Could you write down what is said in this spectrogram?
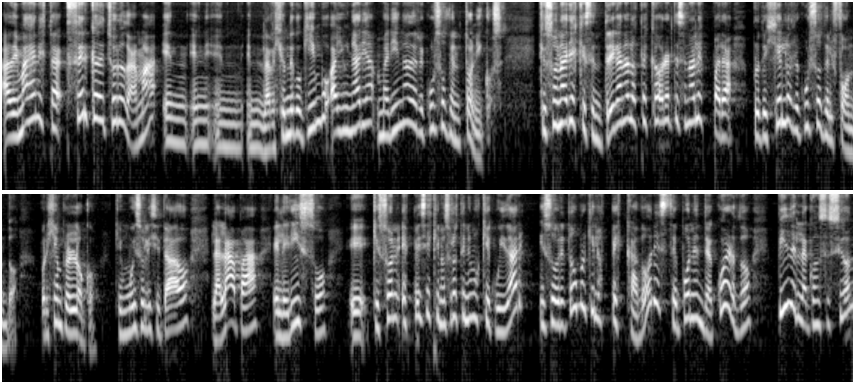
Además, en esta, cerca de Chorodama, en, en, la región de Coquimbo, hay un área marina de recursos bentónicos, que son áreas que se entregan a los pescadores artesanales para proteger los recursos del fondo. Por ejemplo, el loco, que es muy solicitado, la lapa, el erizo, eh, que son especies que nosotros tenemos que cuidar y sobre todo porque los pescadores se ponen de acuerdo, piden la concesión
